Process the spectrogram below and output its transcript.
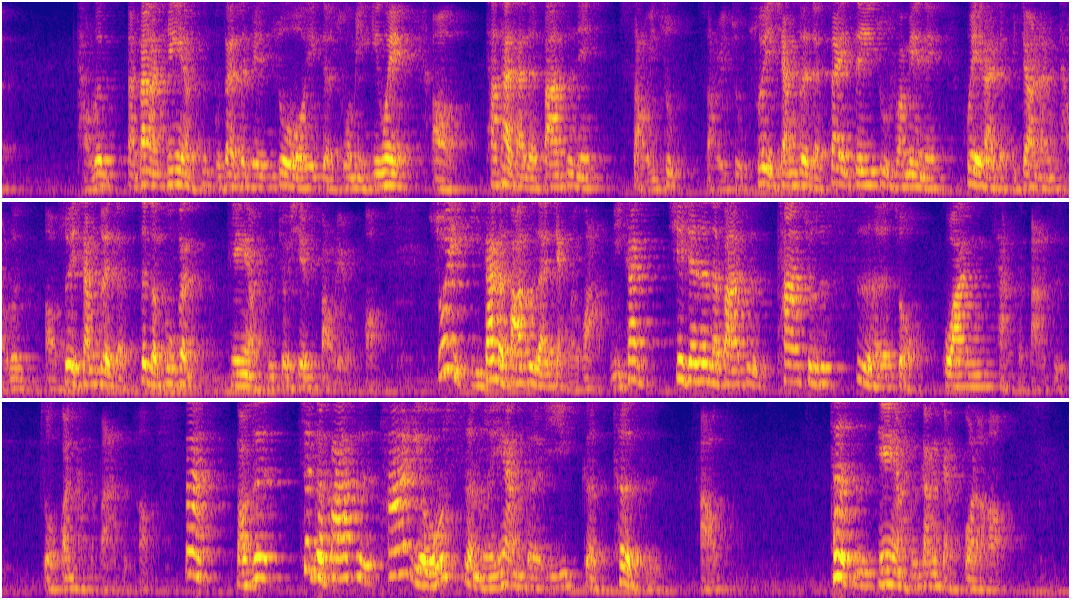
讨论。那当然天意老师不在这边做一个说明，因为哦。他太太的八字呢少一柱，少一柱，所以相对的在这一柱方面呢会来的比较难讨论哦，所以相对的这个部分天老师就先保留哦。所以以他的八字来讲的话，你看谢先生的八字，他就是适合走官场的八字，走官场的八字哦。那老师这个八字它有什么样的一个特质？好，特质天老师刚讲过了哈，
